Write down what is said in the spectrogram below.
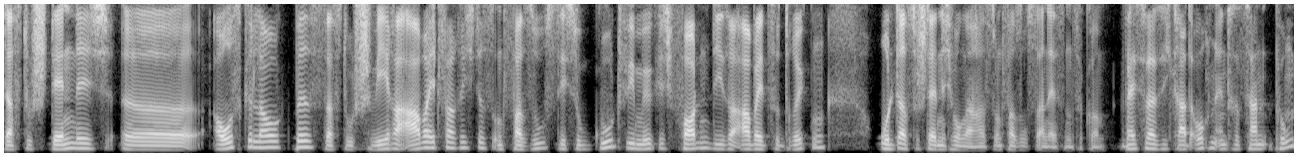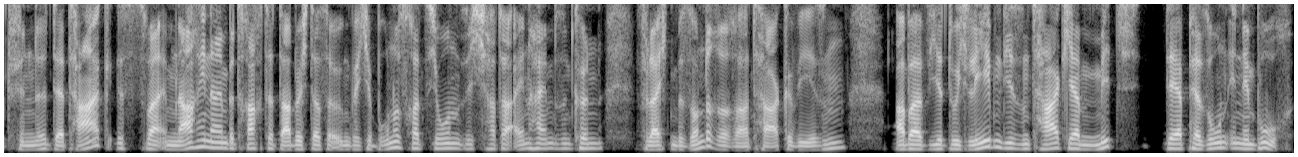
dass du ständig äh, ausgelaugt bist, dass du schwere Arbeit verrichtest und versuchst, dich so gut wie möglich von dieser Arbeit zu drücken und dass du ständig Hunger hast und versuchst an Essen zu kommen. Weißt du, was ich gerade auch einen interessanten Punkt finde? Der Tag ist zwar im Nachhinein betrachtet, dadurch, dass er irgendwelche Bonusrationen sich hatte einheimsen können, vielleicht ein besonderer Tag gewesen, aber wir durchleben diesen Tag ja mit der Person in dem Buch.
